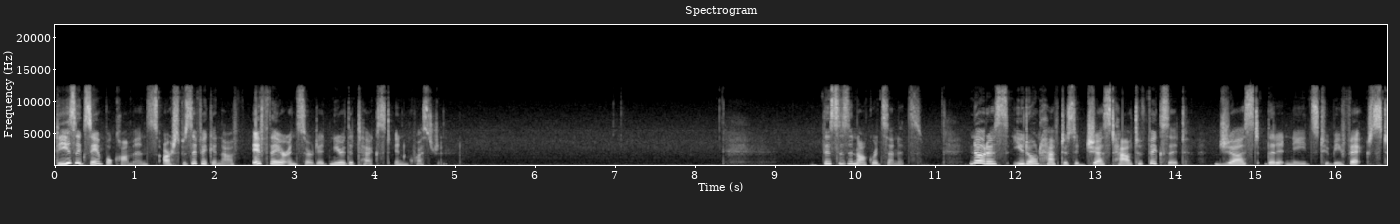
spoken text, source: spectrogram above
These example comments are specific enough if they are inserted near the text in question. This is an awkward sentence. Notice you don't have to suggest how to fix it, just that it needs to be fixed.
